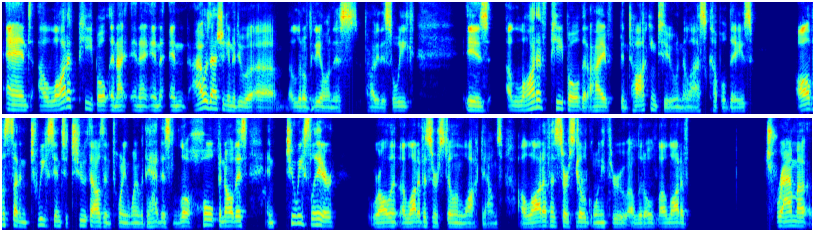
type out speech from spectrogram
And a lot of people, and I and I and and I was actually going to do a, a little video on this probably this week, is a lot of people that I've been talking to in the last couple days, all of a sudden tweaks into 2021 where they had this little hope and all this. And two weeks later, we're all in, a lot of us are still in lockdowns. A lot of us are still going through a little, a lot of trauma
